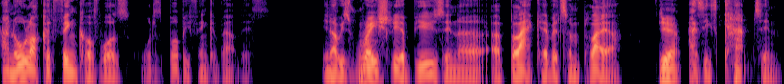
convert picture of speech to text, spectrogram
And all I could think of was, what does Bobby think about this? You know, he's racially abusing a, a black Everton player Yeah. as his captain,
